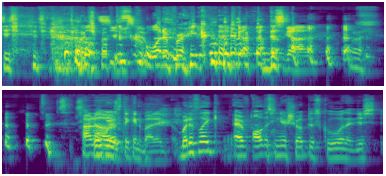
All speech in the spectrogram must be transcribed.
You what a that. prank! this guy. I don't know. I was thinking about it. What if like ev- all the seniors show up to school and they just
